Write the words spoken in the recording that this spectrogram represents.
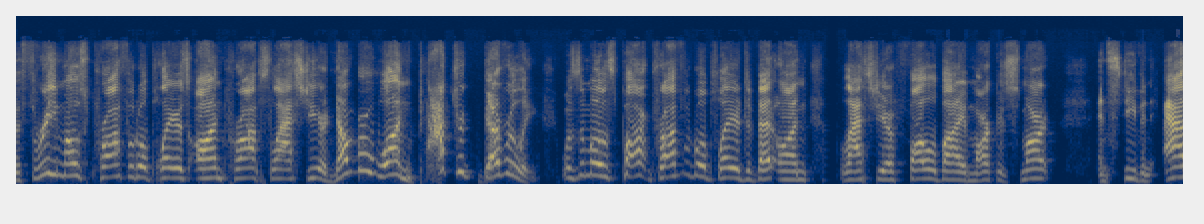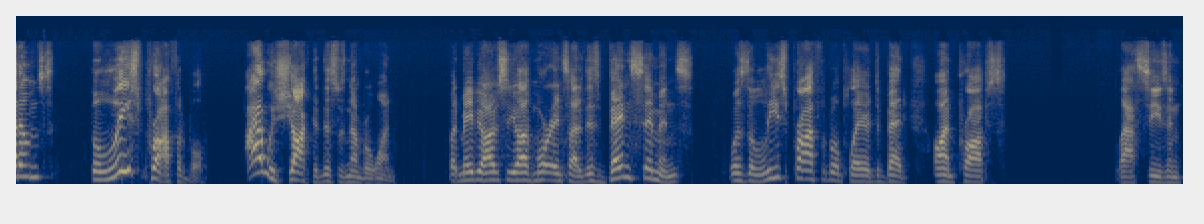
The three most profitable players on props last year. Number one, Patrick Beverley was the most po- profitable player to bet on last year, followed by Marcus Smart and Steven Adams. The least profitable. I was shocked that this was number one, but maybe obviously you'll have more insight of this. Ben Simmons was the least profitable player to bet on props last season.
